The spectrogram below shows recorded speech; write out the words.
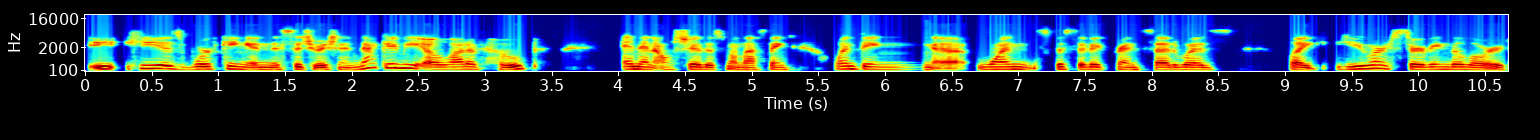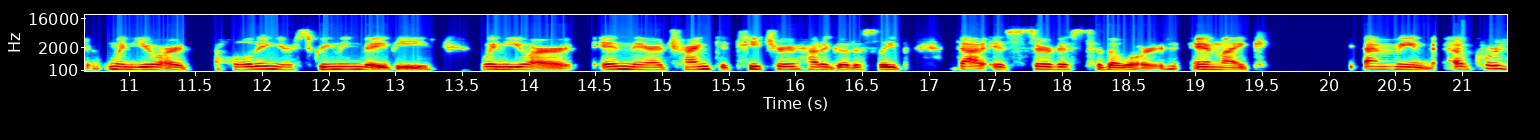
He, he is working in this situation. And that gave me a lot of hope. And then I'll share this one last thing. One thing uh, one specific friend said was like you are serving the Lord when you are holding your screaming baby, when you are in there trying to teach her how to go to sleep. That is service to the Lord. And like I mean, of course,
